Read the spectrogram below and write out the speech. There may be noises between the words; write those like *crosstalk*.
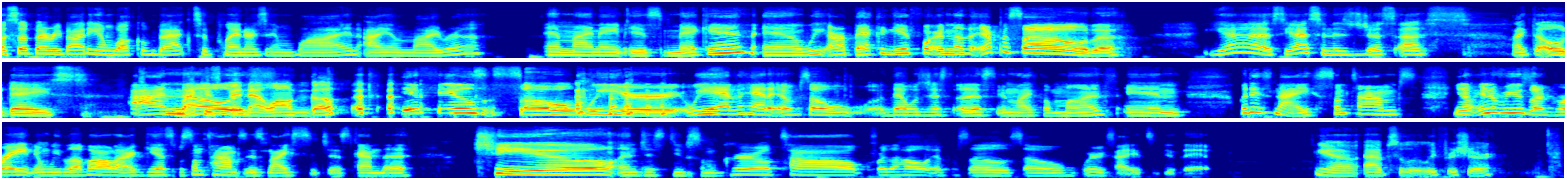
What's up, everybody, and welcome back to Planners and Wine. I am Myra. And my name is Megan, and we are back again for another episode. Yes, yes, and it's just us, like the old days. I know *laughs* like it's been that long ago. it feels so *laughs* weird. we haven't had an episode that was just us in like a month, and but it's nice. Sometimes, you know, interviews are great, and we love all our guests, but sometimes it's nice to just kind of chill and just do some girl talk for the whole episode. So we're excited to do that. Yeah, absolutely, for sure.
